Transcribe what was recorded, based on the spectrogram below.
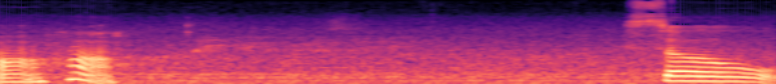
Uh huh. So,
